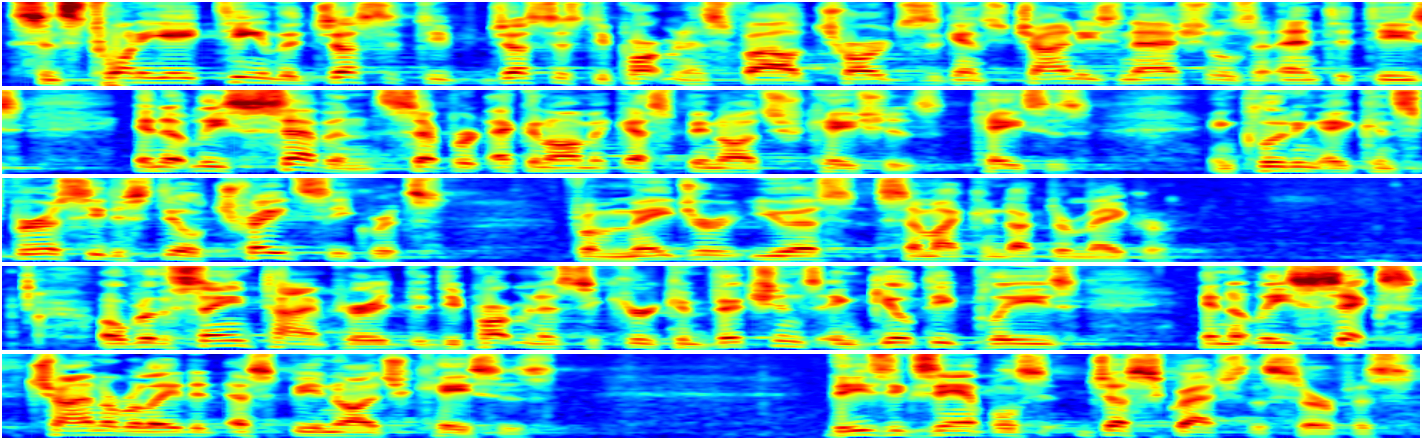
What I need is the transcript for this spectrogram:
Since 2018, the Justice, Department has filed charges against Chinese nationals and entities in at least seven separate economic espionage cases, cases, including a conspiracy to steal trade secrets from a major U.S. semiconductor maker. Over the same time period, the Department has secured convictions and guilty pleas in at least six China related espionage cases. These examples just scratch the surface.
